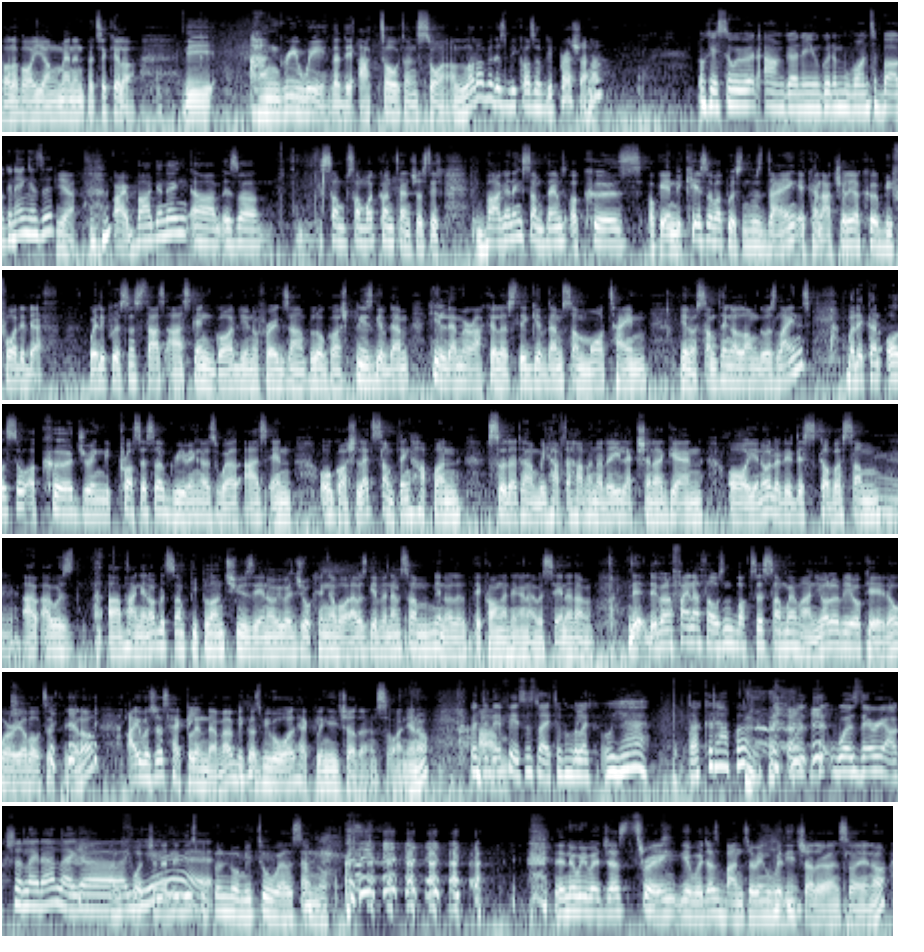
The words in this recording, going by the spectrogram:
all of our young men in particular, the angry way that they act out and so on. A lot of it is because of depression, huh? Okay, so we were at anger, and you're going to move on to bargaining, is it? Yeah. Mm -hmm. All right, bargaining um, is a some, somewhat contentious stage. Bargaining sometimes occurs, okay, in the case of a person who's dying, it can actually occur before the death where the person starts asking God, you know, for example, oh gosh, please give them, heal them miraculously, give them some more time, you know, something along those lines. But it can also occur during the process of grieving as well, as in, oh gosh, let something happen so that um, we have to have another election again, or, you know, that they discover some. Mm. I, I, was um, hanging out with some people on Tuesday, you know, we were joking about, I was giving them some, you know, little pick on thing, and I was saying that um, they, are going to find a thousand boxes somewhere, man. You all will be okay. Don't worry about it, you know? I was just heckling them huh, because we were all heckling each other and so so on, you know. But did um, their faces light up and go like, oh yeah, that could happen? was, th was, their reaction like that? Like, uh, Unfortunately, yeah. these people know me too well, so okay. no. you know, we were just throwing, we were just bantering with each other and so, you know.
